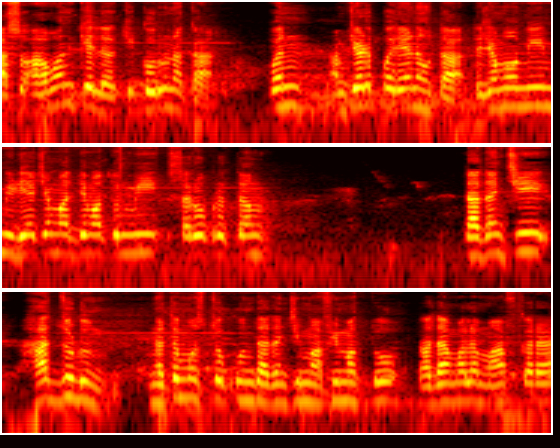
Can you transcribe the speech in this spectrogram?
असं आवाहन केलं की करू नका. पण आमच्याकडे पर्याय नव्हता. त्याच्यामुळे मी मीडियाच्या माध्यमातून मी सर्वप्रथम दादांची हात जोडून नतमस्तक होऊन दादांची माफी मागतो. दादा आम्हाला माफ करा.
